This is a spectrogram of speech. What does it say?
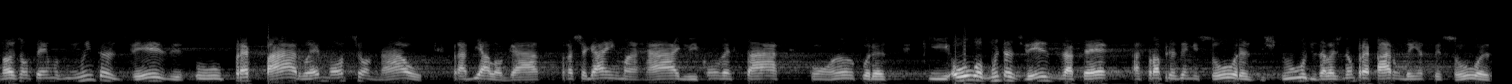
Nós não temos muitas vezes o preparo emocional para dialogar, para chegar em uma rádio e conversar com âncoras que ou muitas vezes até as próprias emissoras, estúdios, elas não preparam bem as pessoas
